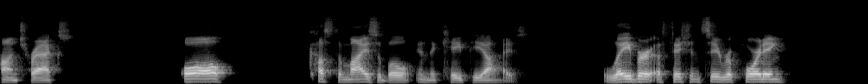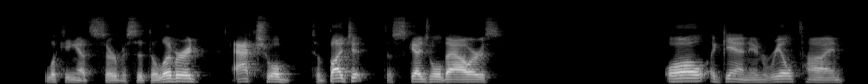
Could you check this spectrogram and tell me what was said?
contracts, all customizable in the KPIs. Labor efficiency reporting, looking at services delivered, actual to budget to scheduled hours, all again in real time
